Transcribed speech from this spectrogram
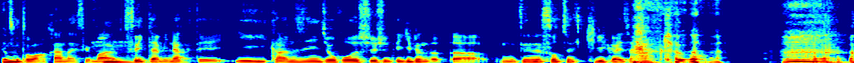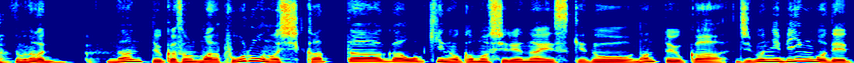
でもちょっとわかんないですけど、まあ、うんツイッター見なくていい感じに情報収集できるんだったら、もう全然そっちに切り替えちゃいますけど。でもなんか、なんていうか、その、まあ、フォローの仕方が大きいのかもしれないですけど、なんというか、自分にビンゴで、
